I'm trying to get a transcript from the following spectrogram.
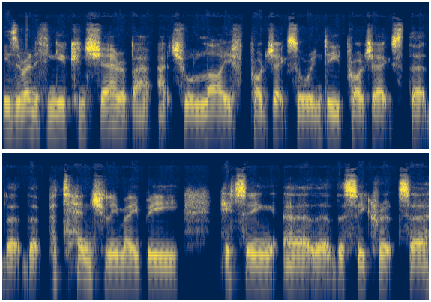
is there anything you can share about actual live projects or indeed projects that that, that potentially may be hitting uh, the, the secret uh,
